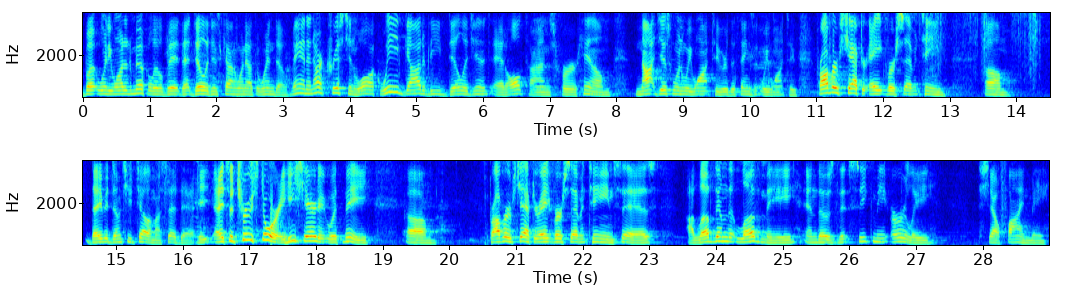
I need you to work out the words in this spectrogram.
but when he wanted to milk a little bit, that diligence kind of went out the window. Man, in our Christian walk, we've got to be diligent at all times for him, not just when we want to or the things that we want to. Proverbs chapter 8, verse 17. Um, David, don't you tell him I said that. He, it's a true story. He shared it with me. Um, Proverbs chapter 8, verse 17 says, I love them that love me, and those that seek me early shall find me.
